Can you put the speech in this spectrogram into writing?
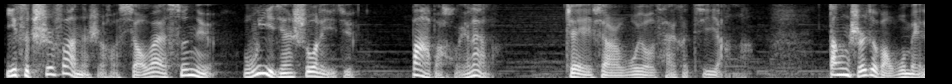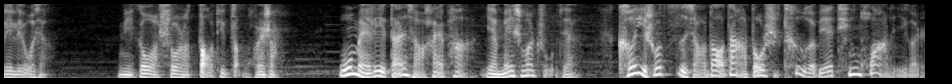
一次吃饭的时候，小外孙女无意间说了一句：“爸爸回来了。”这下吴有才可急眼了。当时就把吴美丽留下，你给我说说到底怎么回事？吴美丽胆小害怕，也没什么主见，可以说自小到大都是特别听话的一个人。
